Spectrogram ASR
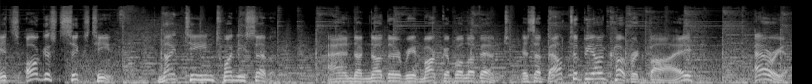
It's August 16th, 1927, and another remarkable event is about to be uncovered by Arion,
